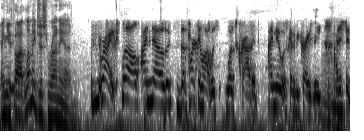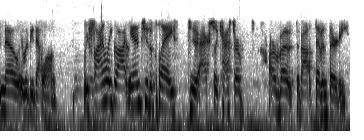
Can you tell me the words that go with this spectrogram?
And you thought, let me just run in. Right. Well, I know the, the parking lot was, was crowded. I knew it was going to be crazy. I just didn't know it would be that long. We finally got into the place to actually cast our our votes about 7:30.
